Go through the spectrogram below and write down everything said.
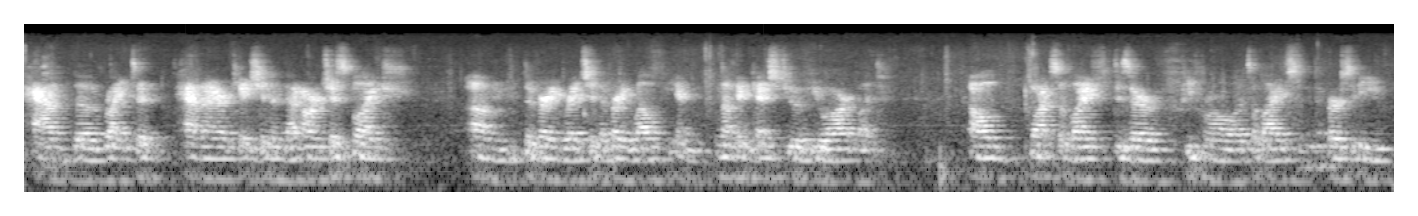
have the right to have an education and that aren't just like um, the very rich and the very wealthy, and nothing against you if you are, but all walks of life deserve, people from all walks of life, and diversity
